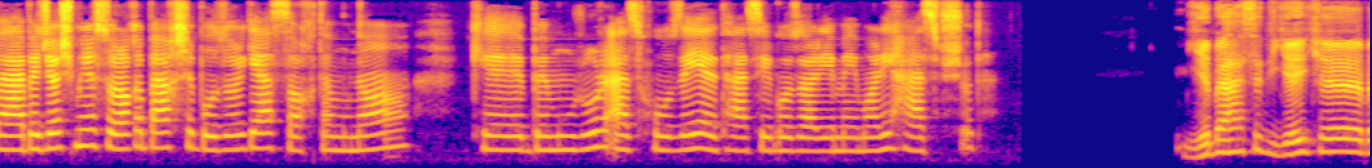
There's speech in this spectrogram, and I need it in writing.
و به جاش میره سراغ بخش بزرگی از ساختمونا. که به مرور از حوزه تاثیرگذاری معماری حذف شده یه بحث دیگه ای که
